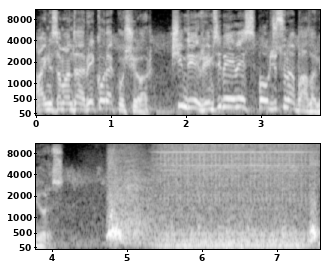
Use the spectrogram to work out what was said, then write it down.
Aynı zamanda rekora koşuyor. Şimdi Remzi Bey'e ve sporcusuna bağlanıyoruz. Ne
